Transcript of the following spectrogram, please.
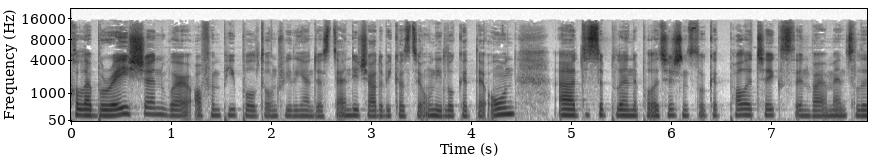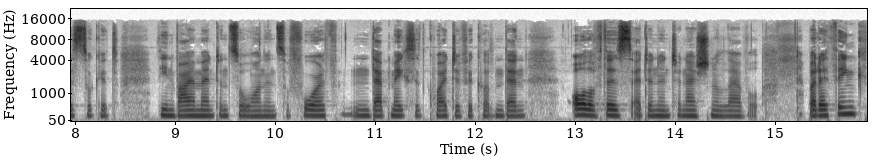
collaboration where often people don't really understand each other because they only look at their own uh, discipline. The politicians look at politics, the environmentalists look at the environment, and so on and so forth. And that makes it quite difficult. And then all of this at an international level. But I think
